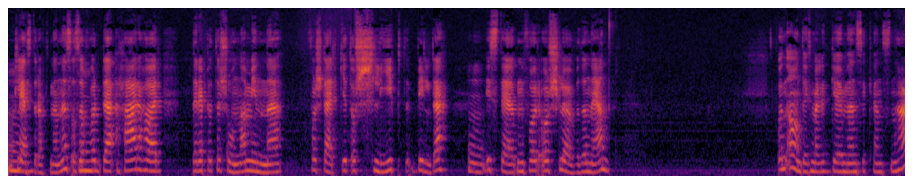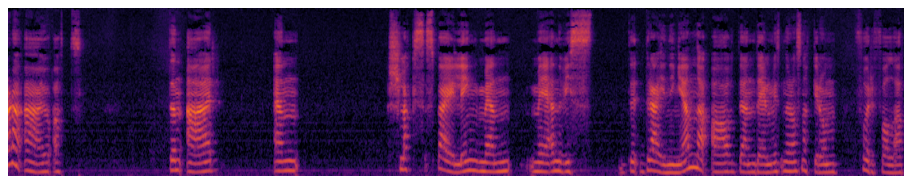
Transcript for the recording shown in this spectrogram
klesdrakten hennes. Altså for det, her har repetisjonen av minnet forsterket og slipt bildet Mm. istedenfor å sløve det ned. Og en annen ting som er litt gøy med den sekvensen her, da, er jo at den er en slags speiling, men med en viss dreining igjen da, av den delen Når han snakker om forfallet av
